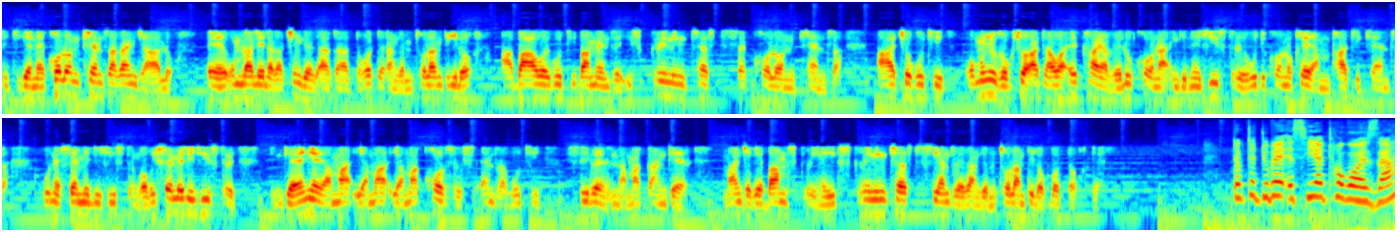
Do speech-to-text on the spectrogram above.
sithi-ke ne-colon cancer kanjalo eh umlaleli akachinge akadokotela ngemtholampilo abawe ukuthi bamenze i-screening test se-colon cancer. Atsho ukuthi omunye uzokutsho athi awa ekhaya vele ukhona ngine-history yokuthi khona okhe yamphathi cancer. Kune-family history ngoba i-family history ngenye yama yama yama-causes enza ukuthi sibe namakankere. Manje-ke bamscreene i-screening test siyenzeka ngemtholampilo kubodokotela dr dube siyathokoza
